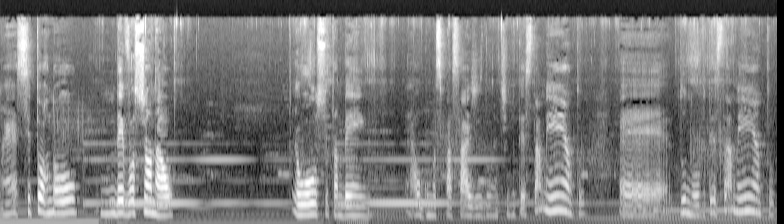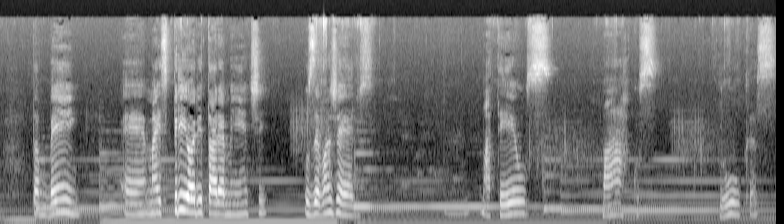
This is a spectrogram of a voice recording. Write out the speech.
Né? Se tornou um devocional. Eu ouço também algumas passagens do Antigo Testamento, é, do Novo Testamento também é, mas prioritariamente os evangelhos. Mateus, Marcos, Lucas,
